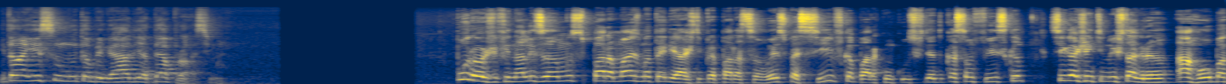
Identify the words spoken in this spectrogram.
Então é isso, muito obrigado e até a próxima. Por hoje finalizamos. Para mais materiais de preparação específica para concursos de educação física, siga a gente no Instagram, arroba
